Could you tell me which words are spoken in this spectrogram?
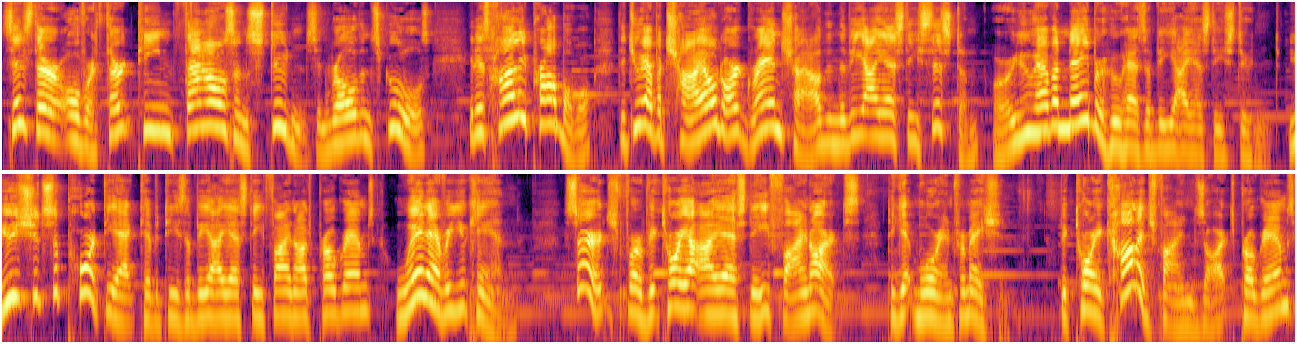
Since there are over 13,000 students enrolled in schools it is highly probable that you have a child or grandchild in the VISD system, or you have a neighbor who has a VISD student. You should support the activities of VISD fine arts programs whenever you can. Search for Victoria ISD Fine Arts to get more information. Victoria College Fine Arts programs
